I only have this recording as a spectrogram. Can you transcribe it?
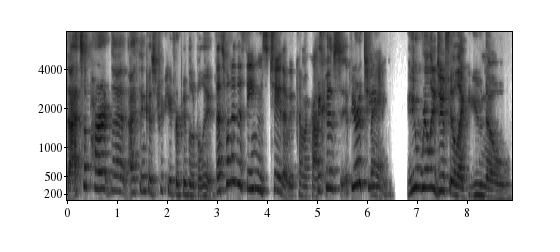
That's a part that I think is tricky for people to believe. That's one of the themes too that we've come across. because if you're a teen, Right. you really do feel like you know,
